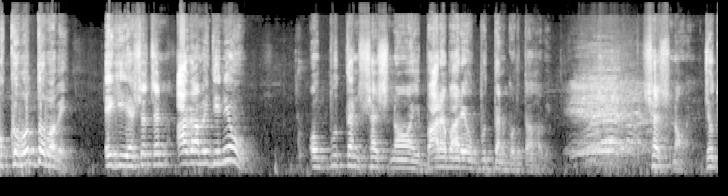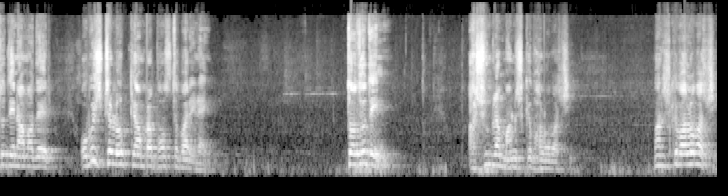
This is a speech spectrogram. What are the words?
ঐক্যবদ্ধভাবে এগিয়ে এসেছেন, আগামী দিনেও অভ্যুত্থান শেষ নয় বারে বারে অভ্যুত্থান করতে হবে। শেষ নয়। যতদিন আমাদের অভিষ্ট লক্ষ্যে আমরা পৌঁছতে পারি নাই, ততদিন আসুন না মানুষকে ভালোবাসি। মানুষকে ভালোবাসি।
